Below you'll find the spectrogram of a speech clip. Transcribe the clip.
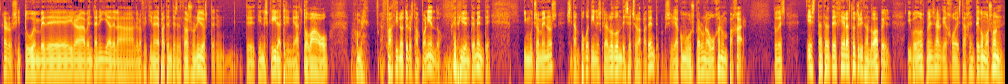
Claro, si tú en vez de ir a la ventanilla de la, de la oficina de patentes de Estados Unidos te, tienes que ir a Trinidad Tobago, pues hombre, fácil no te lo están poniendo, evidentemente y mucho menos si tampoco tienes claro dónde se ha hecho la patente, porque sería como buscar una aguja en un pajar. Entonces, esta estrategia la está utilizando Apple y podemos pensar que, jo, esta gente como son,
